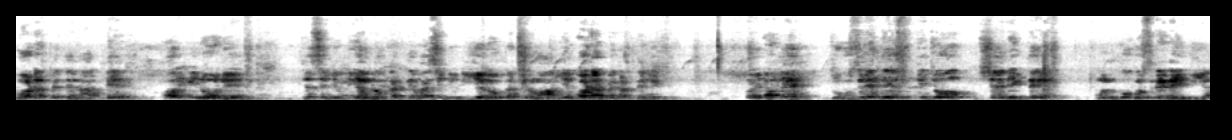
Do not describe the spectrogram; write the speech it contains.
बॉर्डर पे तैनात थे और इन्होंने जैसे ड्यूटी हम लोग करते हैं वैसे ड्यूटी ये लोग करते हैं वहाँ। ये बॉर्डर पे करते हैं लेकिन। तो इन्होंने दूसरे देश के जो सैनिक थे उनको घुसने नहीं दिया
